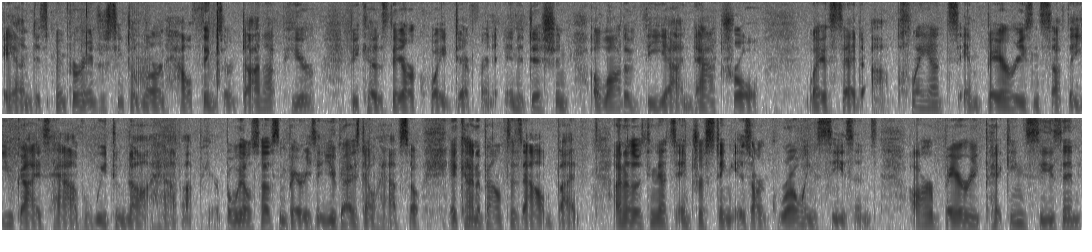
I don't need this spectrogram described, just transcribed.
and it's been very interesting to learn how things are done up here because they are quite different. Addition, a lot of the uh, natural like I said, uh, plants and berries and stuff that you guys have, we do not have up here. But we also have some berries that you guys don't have, so it kind of balances out. But another thing that's interesting is our growing seasons. Our berry picking season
